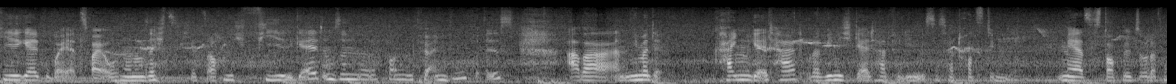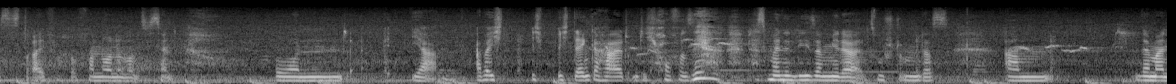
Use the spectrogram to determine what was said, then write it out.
viel Geld, wobei ja 2,69 Euro jetzt auch nicht viel Geld im Sinne von für ein Buch ist. Aber ähm, jemand, der kein Geld hat oder wenig Geld hat, für den ist das halt trotzdem mehr als das Doppelte oder fast das Dreifache von 99 Cent. Und ja, aber ich, ich, ich denke halt und ich hoffe sehr, dass meine Leser mir da zustimmen, dass ähm, wenn man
